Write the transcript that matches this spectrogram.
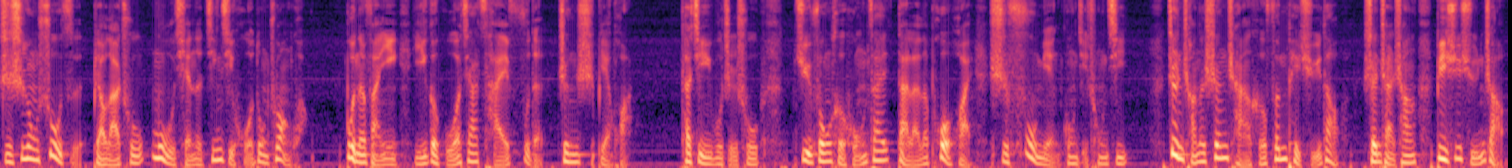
只是用数字表达出目前的经济活动状况，不能反映一个国家财富的真实变化。他进一步指出，飓风和洪灾带来的破坏是负面供给冲击。正常的生产和分配渠道，生产商必须寻找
